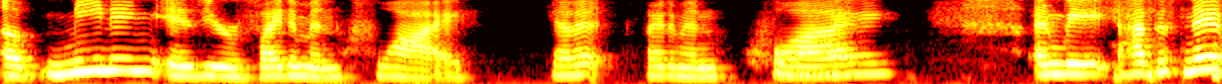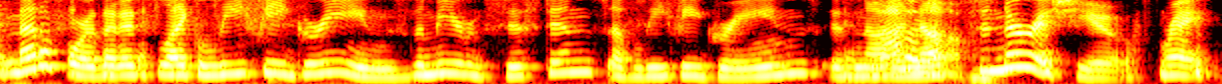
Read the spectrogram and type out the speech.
uh, meaning is your vitamin why. Get it? Vitamin why. And we had this na- metaphor that it's like leafy greens. The mere existence of leafy greens is not, not enough, to nourish you. Right.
